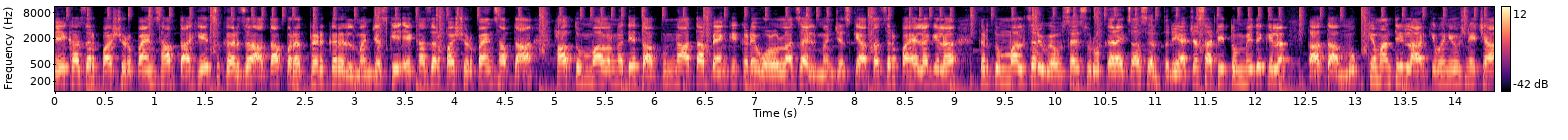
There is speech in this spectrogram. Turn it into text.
एक हजार पाचशे रुपयांचा हप्ता हेच कर्ज आता परतफेड करेल. म्हणजेच की एक हजार पाचशे रुपयांचा हप्ता हा तुम्हाला न देता पुन्हा आता बँकेकडे वळवला जाईल. म्हणजेच की आता जर पाहायला गेलं तर तुम्हाला जर व्यवसाय सुरू करायचा असेल तर याच्यासाठी तुम्ही देखील आता मुख्यमंत्री लाडकी बहीण योजनेच्या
